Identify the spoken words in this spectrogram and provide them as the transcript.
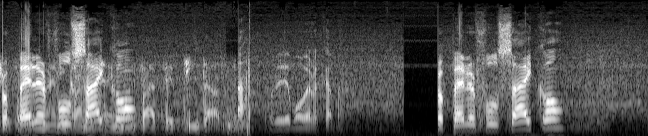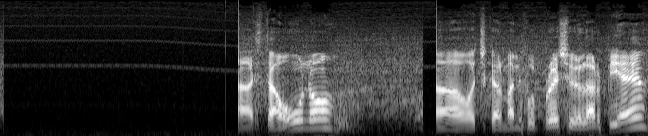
Propeller full cycle. Ah, olvidé mover la cámara. Propeller full cycle. Ahí está uno. Ah, voy a checar el manifold pressure y el RPM.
